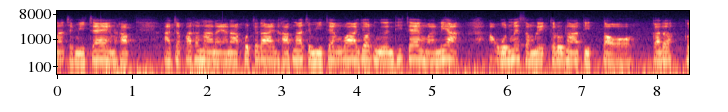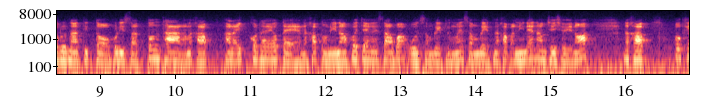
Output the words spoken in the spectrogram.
น่าจะมีแจ้งนะครับ อาจจะพัฒนาในอนาคตก็ได้นะครับ น่าจะมีแจ้งว่ายอดเงินที่แจ้งมาเนี่ยโอนไม่สำเร็จกรุณาติดต่อกรุณาติดต่อบริษัทต้นทางนะครับ อะไรก็ได้แล้วแต่นะครับ ตรงนี้นะเพื่อแจ้งให้ทราบว่าโอนสำเร็จหรือไม่สำเร็จนะครับ อันนี้แนะนำเฉยๆเนาะนะครับโอเค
